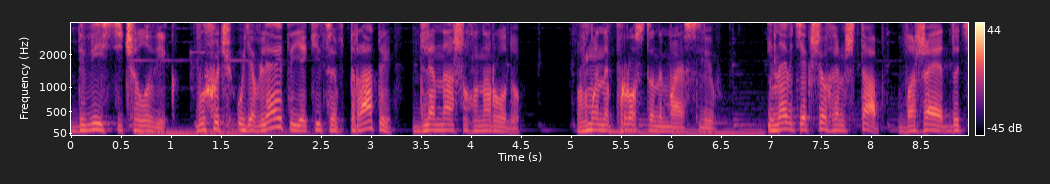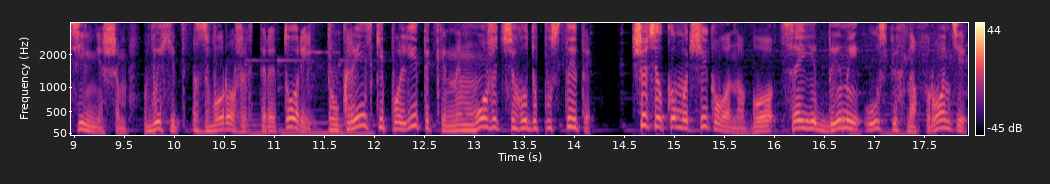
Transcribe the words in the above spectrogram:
200 чоловік. Ви хоч уявляєте, які це втрати для нашого народу? В мене просто немає слів. І навіть якщо Генштаб вважає доцільнішим вихід з ворожих територій, то українські політики не можуть цього допустити. Що цілком очікувано, бо це єдиний успіх на фронті,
